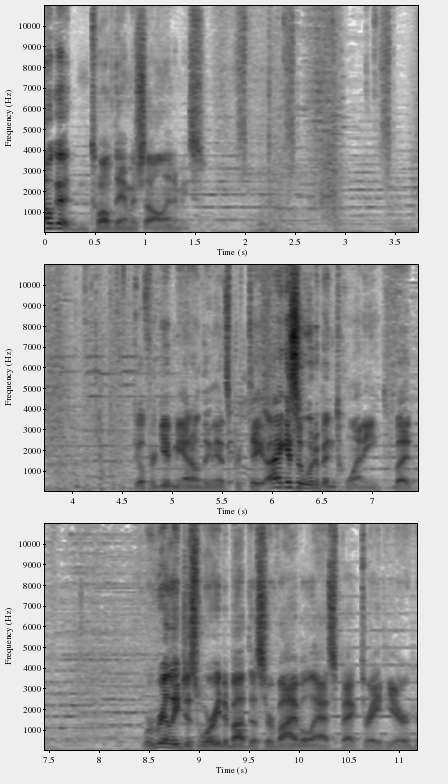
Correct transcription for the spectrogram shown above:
Oh, good. 12 damage to all enemies. You'll forgive me, I don't think that's particular. I guess it would have been 20, but we're really just worried about the survival aspect right here.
